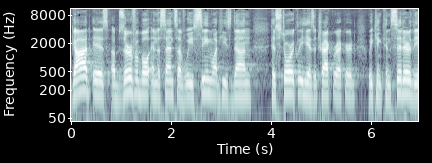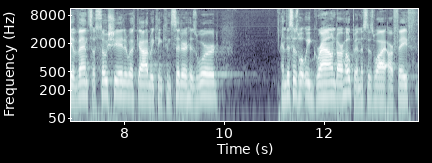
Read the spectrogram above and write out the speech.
God is observable in the sense of we've seen what He's done. Historically, He has a track record. We can consider the events associated with God, we can consider His Word. And this is what we ground our hope in. This is why our faith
